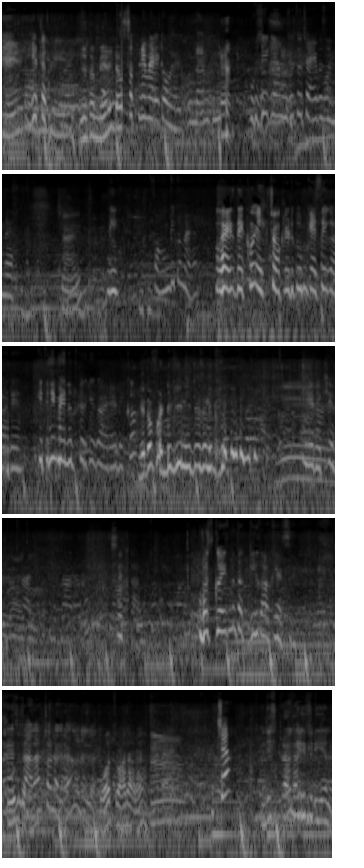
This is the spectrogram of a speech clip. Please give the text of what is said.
ये तो ये तो मेल्ट सपने मेल्ट हो। गए मुझे क्या मुझे तो चाय पसंद है। चाय? खाऊँगी तो मैं। गाइस देखो एक चॉकलेट को हम कैसे गा रहे हैं। कितनी मेहनत करके गा रहे हैं देखो। ये तो फटी की नीचे से निकली। ये ये देखिए। बस गाइस मैं थक गई गा के ऐसे। पर ऐसे ज़्यादा अच्छा लग रहा है बहुत स्वाद आ रहा है। अच्छा? This struggle is real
